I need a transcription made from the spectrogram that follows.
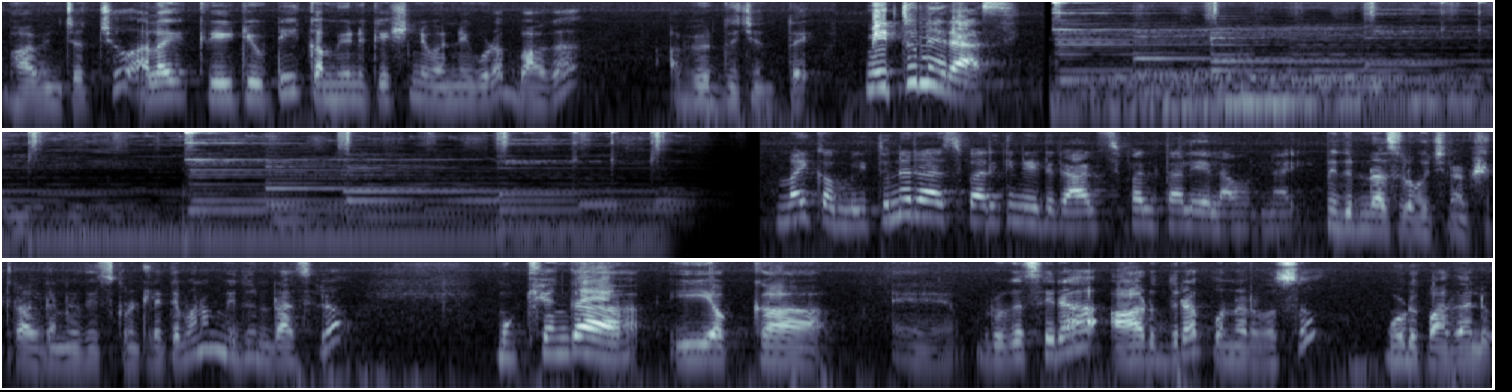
భావించవచ్చు అలాగే క్రియేటివిటీ కమ్యూనికేషన్ ఇవన్నీ కూడా బాగా అభివృద్ధి చెందుతాయి. మిథున రాశి. మైక మిథున రాశి వారికి నేటి రాశి ఫలితాలు ఎలా ఉన్నాయి? మిథున రాశిలో వచ్చిన నక్షత్రాలు కనుక తీసుకున్నట్లయితే మనం మిథున రాశిలో ముఖ్యంగా ఈ యొక్క మృగశిర ఆరుద్ర పునర్వసు మూడు పాదాలు.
